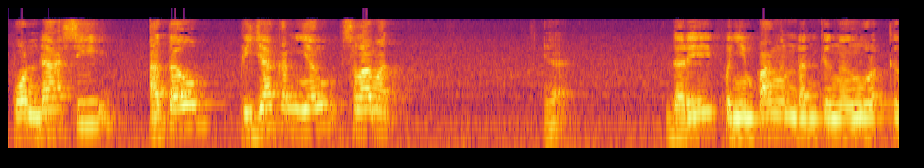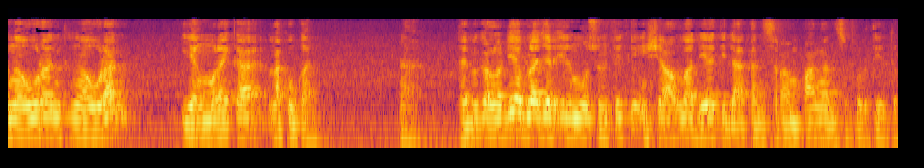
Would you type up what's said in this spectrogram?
pondasi atau pijakan yang selamat. Ya, dari penyimpangan dan kengawuran-kengawuran yang mereka lakukan. Nah, tapi kalau dia belajar ilmu usul fikih, insya Allah dia tidak akan serampangan seperti itu.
